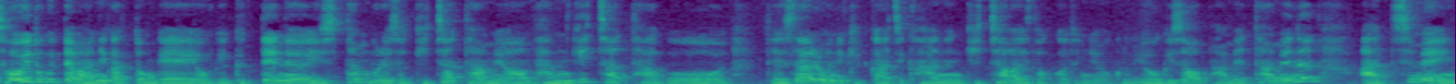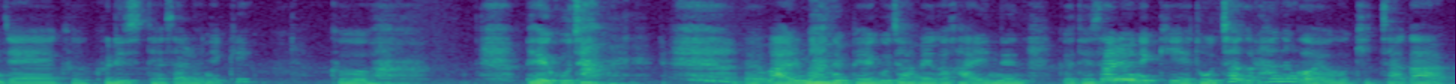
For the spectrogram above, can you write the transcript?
저희도 그때 많이 갔던 게 여기 그때는 이스탄불에서 기차 타면 밤 기차 타고 데살로니키까지 가는 기차가 있었거든요. 그럼 여기서 밤에 타면은 아침에 이제 그 그리스 데살로니키 그 배구 자매 말 많은 배구 자매가 가 있는 그 데살로니키에 도착을 하는 거예요. 그 기차가.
